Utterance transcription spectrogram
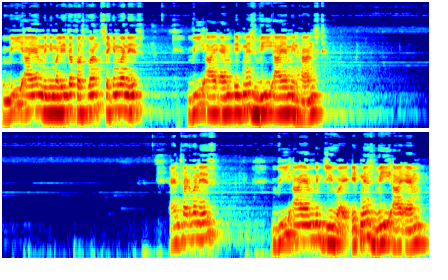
VIM minimal is the first one. Second one is VIM. It means VIM enhanced. And third one is VIM with GY. It means VIM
